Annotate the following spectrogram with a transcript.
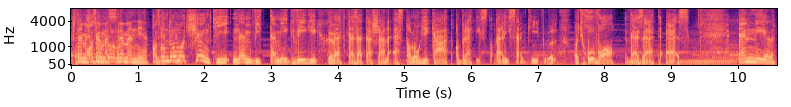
és nem is azt kell gondolom, messzire mennie. Azt gondolom, hogy senki nem vitte még végig következetesen ezt a logikát a Bret Easton Ellisen kívül, hogy hova vezet ez. Ennél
